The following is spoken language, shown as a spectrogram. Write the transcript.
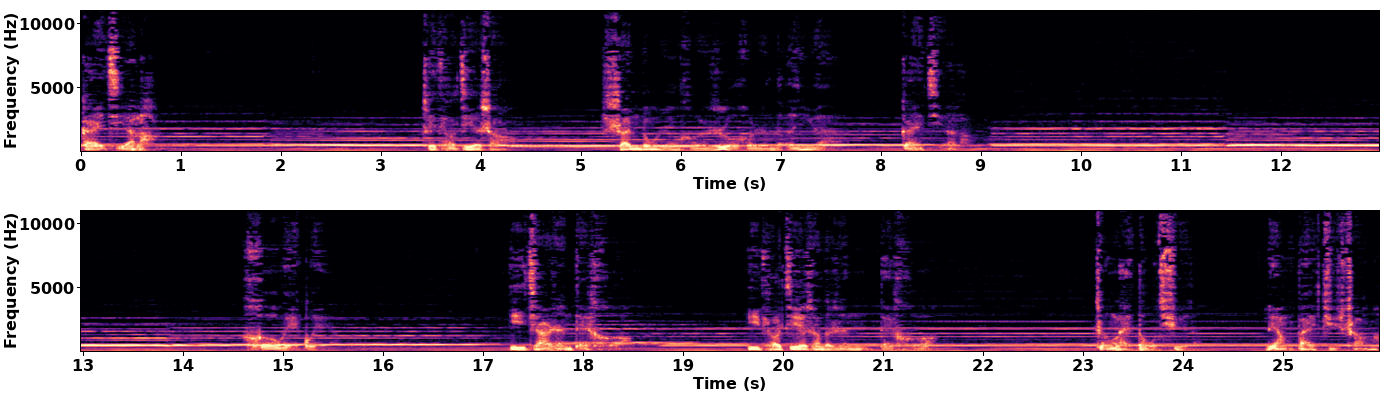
该结了。这条街上，山东人和热河人的恩怨该结了。一家人得和，一条街上的人得和，争来斗去的，两败俱伤啊！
